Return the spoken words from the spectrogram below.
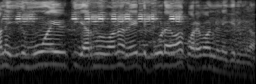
ஆனால் இது மூவாயிரத்தி இரநூறுவானா? ரேட்டு கூடவா குறைவான்னு நினைக்கிறீங்களா?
